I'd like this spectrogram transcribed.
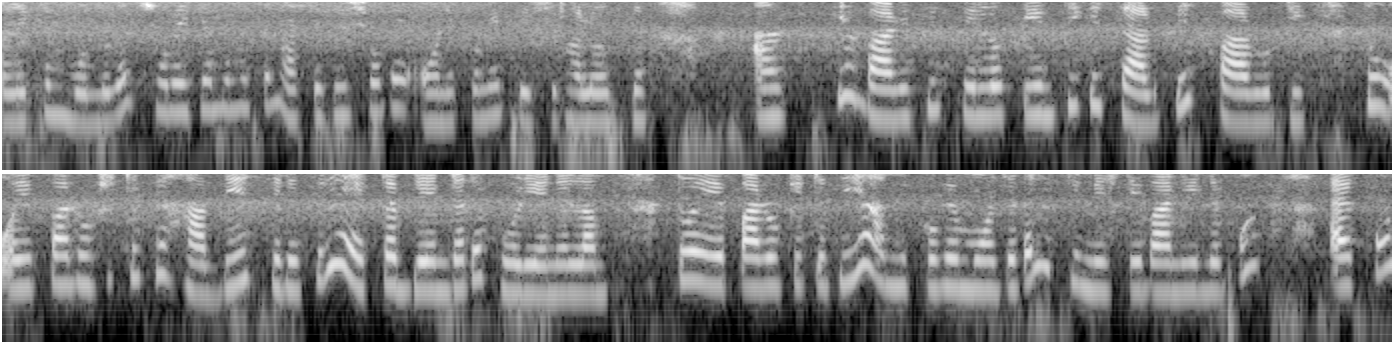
আলাইকুম বন্ধুরা, সবাই কেমন আছেন? আশা করি সবাই অনেক অনেক বেশি ভালো আছেন। আজকে বাড়িতে ছিল তিন থেকে চার পিস পাউরুটি। তো ওই পাউরুটিটাকে হাত দিয়ে ছিঁড়ে ছিঁড়ে একটা ব্লেন্ডারে ভরিয়ে নিলাম। তো এই পাউরুটিটা দিয়ে আমি খুবই মজাদার একটি মিষ্টি বানিয়ে নেব। এখন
